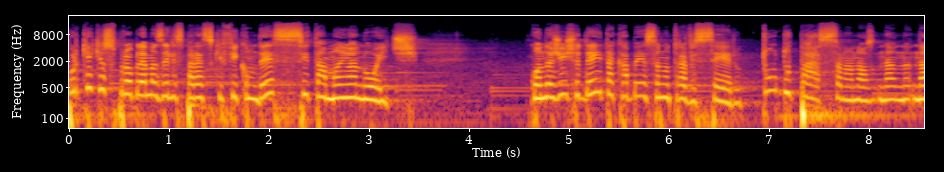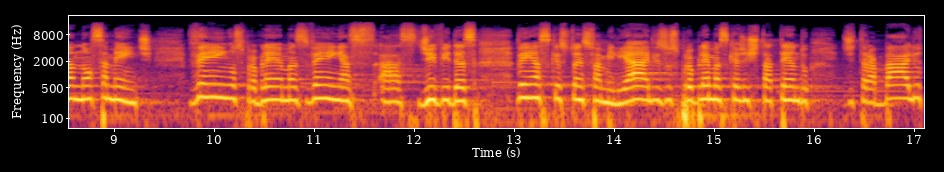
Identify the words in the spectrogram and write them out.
Por que, que os problemas eles parecem que ficam desse tamanho à noite? Quando a gente deita a cabeça no travesseiro, tudo passa na, no, na, na nossa mente. Vêm os problemas, vêm as, as dívidas, vêm as questões familiares, os problemas que a gente está tendo de trabalho,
